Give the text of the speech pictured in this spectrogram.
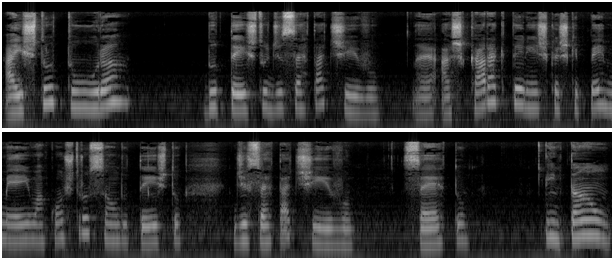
a estrutura do texto dissertativo, né, as características que permeiam a construção do texto dissertativo, certo? Então,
